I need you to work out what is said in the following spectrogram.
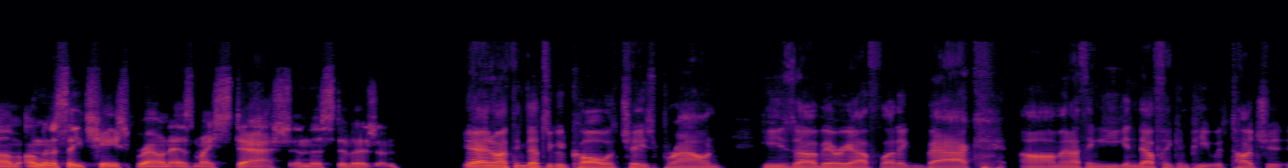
um, I'm going to say Chase Brown as my stash in this division. Yeah, no, I think that's a good call with Chase Brown. He's a very athletic back, um, and I think he can definitely compete with touches,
